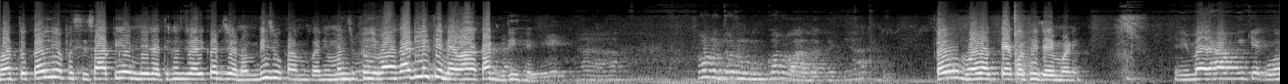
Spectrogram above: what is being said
વાત તો કરી લ્યો પછી સા પીએ ને નિરાતે હંજવારી કરજો ને. બીજું કામ કરીએ મંજુભાઈ વાહ કાઢી લીધી ને વાહ કાઢી દીધી હે. થોડું થોડું કરવા લાગે કે તો મળક ટેકો થઈ જાય મણી. મારે હા કે વહુ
